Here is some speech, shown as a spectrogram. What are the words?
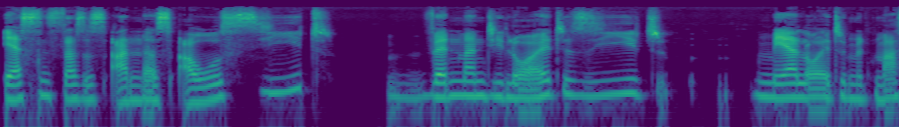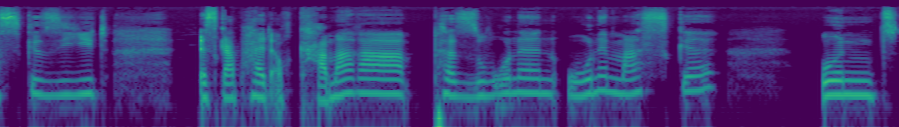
erstens, dass es anders aussieht, wenn man die Leute sieht, mehr Leute mit Maske sieht. Es gab halt auch Kamerapersonen ohne Maske und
